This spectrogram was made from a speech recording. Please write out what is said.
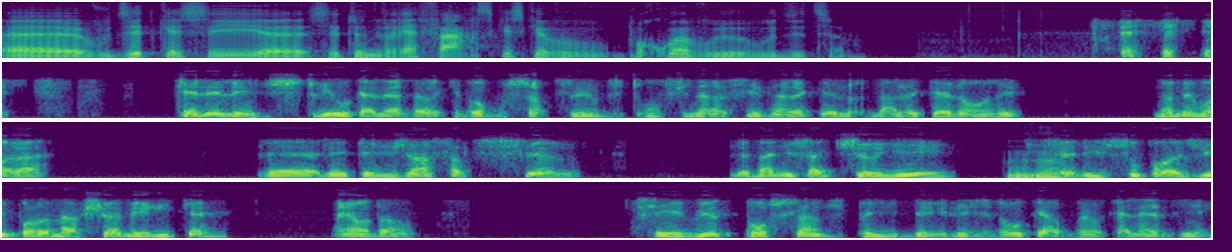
euh, vous dites que c'est euh, c'est une vraie farce. Qu'est-ce que vous, pourquoi vous, vous dites ça? Quelle est l'industrie au Canada qui va vous sortir du trou financier dans lequel, dans lequel on est? Nommez-moi là. Le- L'intelligence artificielle, le manufacturier qui Mhm. fait des sous-produits pour le marché américain. Voyons donc. C'est 8% du PIB, les hydrocarbures canadiens.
